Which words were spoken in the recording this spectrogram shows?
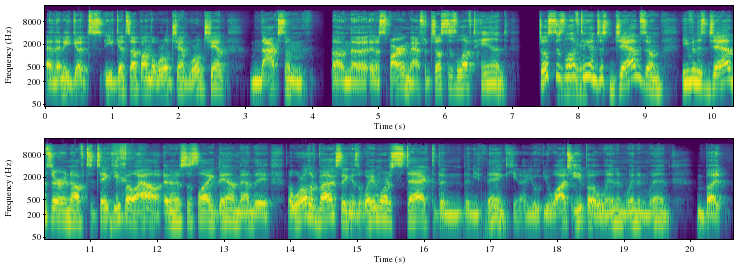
And then he gets he gets up on the world champ. World champ knocks him on uh, in a sparring match with just his left hand. Just his left hand just jabs him. Even his jabs are enough to take Ippo out. And it's just like, damn, man, the, the world of boxing is way more stacked than than you think. You know, you you watch Ippo win and win and win, but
